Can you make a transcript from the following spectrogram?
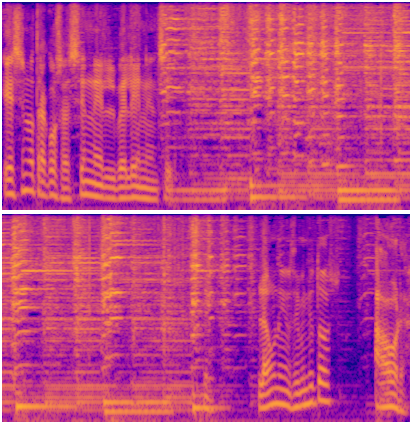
es en otra cosa, es en el Belén en sí. La 1 y 11 minutos, ahora.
